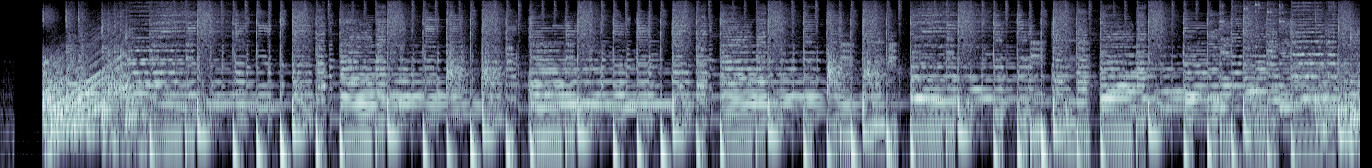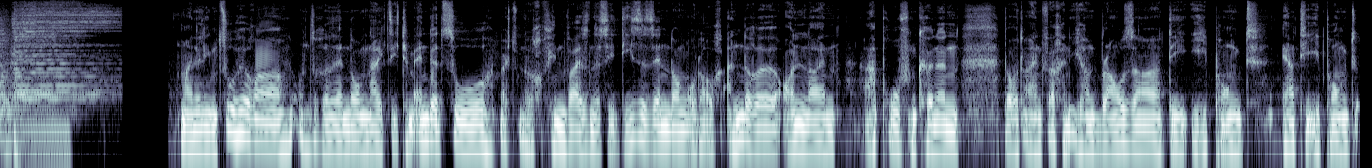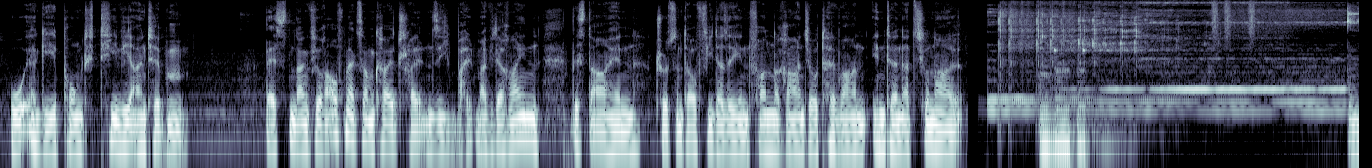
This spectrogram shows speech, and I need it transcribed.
Meine lieben Zuhörer, unsere Sendung neigt sich dem Ende zu. Ich möchte nur darauf hinweisen, dass Sie diese Sendung oder auch andere online abrufen können. Dort einfach in Ihren Browser di.rti.org.tv eintippen. Besten Dank für Ihre Aufmerksamkeit. Schalten Sie bald mal wieder rein. Bis dahin, tschüss und auf Wiedersehen von Radio Taiwan International.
